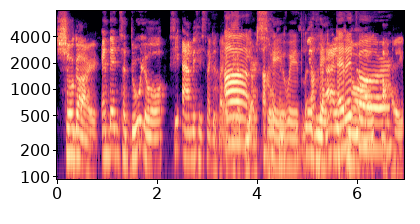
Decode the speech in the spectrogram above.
Sugar. And then sa dulo, si Amethyst na goodbye. Oh my Ah, God, we are so okay, wait. Okay, life, editor. No. Okay.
